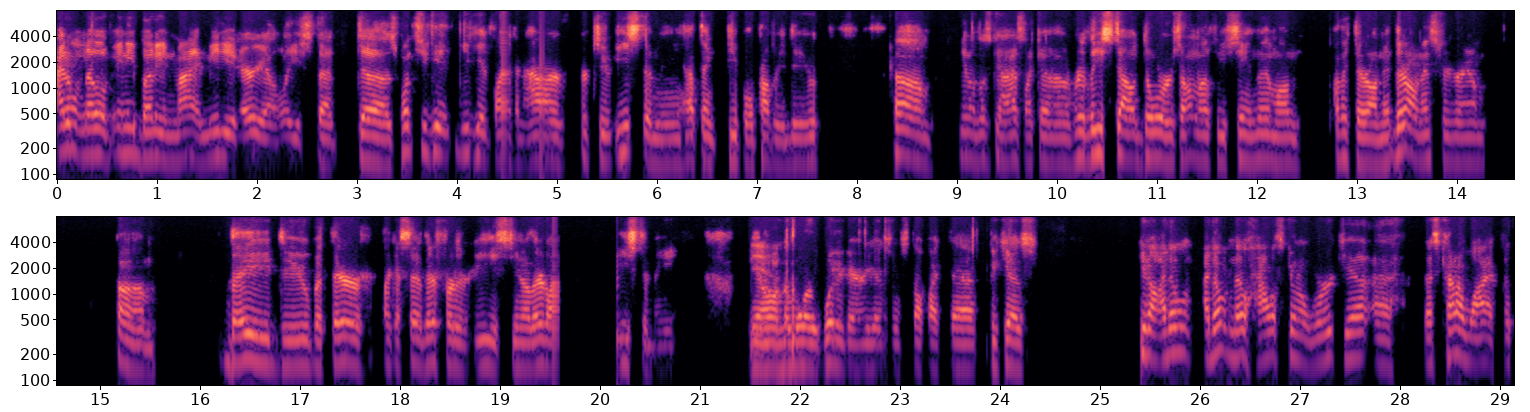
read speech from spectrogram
I don't know of anybody in my immediate area, at least, that does. Once you get you get like an hour or two east of me, I think people probably do. Um, you know, those guys like uh, released outdoors. I don't know if you've seen them on. I think they're on they're on Instagram. Um, they do, but they're like I said, they're further east. You know, they're like east of me. You know, in the more wooded areas and stuff like that. Because, you know, I don't I don't know how it's going to work yet. Uh, that's kind of why I put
